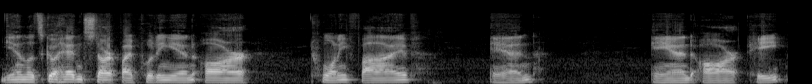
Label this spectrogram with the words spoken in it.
Again, let's go ahead and start by putting in our 25N and our 8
